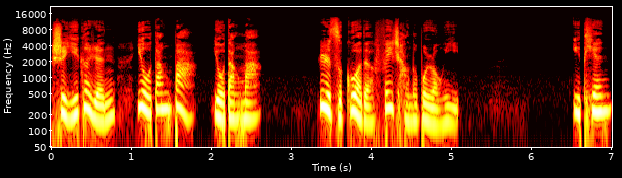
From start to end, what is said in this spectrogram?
是一个人又当爸又当妈，日子过得非常的不容易，一天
